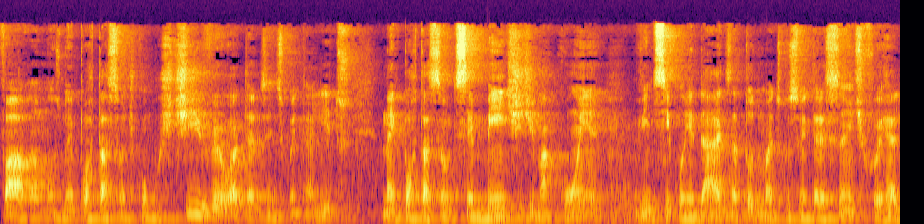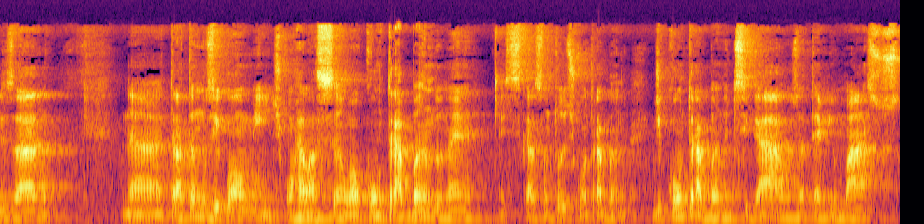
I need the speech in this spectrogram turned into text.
Falamos na importação de combustível até 250 litros, na importação de sementes de maconha, 25 unidades, a toda uma discussão interessante foi realizada. Na, tratamos igualmente com relação ao contrabando, né? Esses casos são todos de contrabando, de contrabando de cigarros até mil maços.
